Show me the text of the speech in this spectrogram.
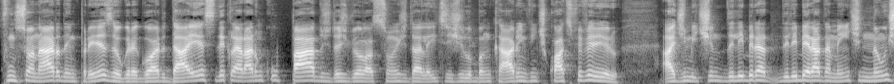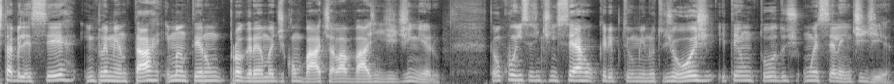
funcionário da empresa, o Gregório Daya, se declararam culpados das violações da lei de sigilo bancário em 24 de fevereiro, admitindo delibera deliberadamente não estabelecer, implementar e manter um programa de combate à lavagem de dinheiro. Então, com isso, a gente encerra o Cripto em um Minuto de hoje e tenham todos um excelente dia.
